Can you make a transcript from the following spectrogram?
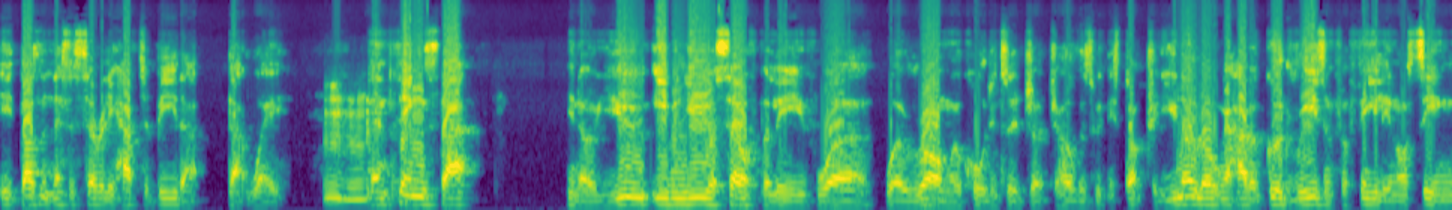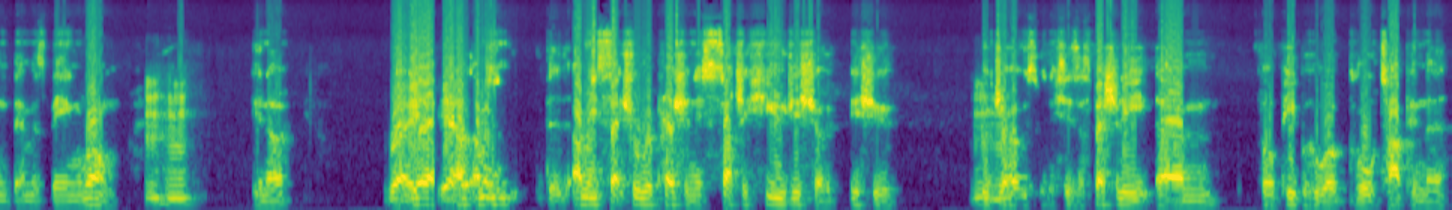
it doesn't necessarily have to be that that way and things that you know you even you yourself believe were were wrong according to Je- jehovah's witness doctrine you no longer have a good reason for feeling or seeing them as being wrong Mhm. you know Right. yeah, Yeah. i mean i mean sexual repression is such a huge issue issue with Mhm. jehovah's witnesses especially um, for people who are brought up in the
